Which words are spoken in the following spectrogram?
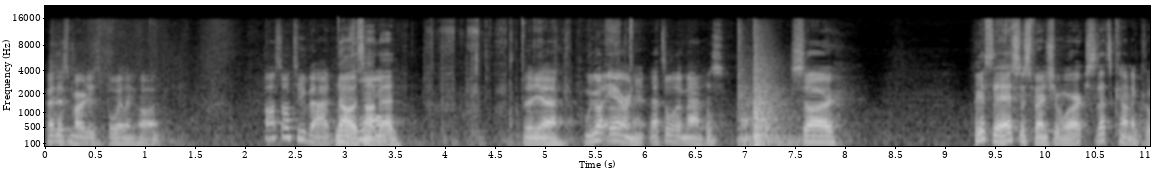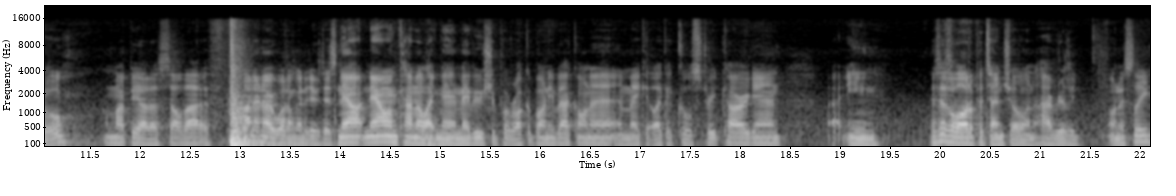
Bet this motor's boiling hot. Oh, it's not too bad. No, it's not bad. But yeah, we got air in it. That's all that matters. So, I guess the air suspension works. That's kind of cool. I might be able to sell that. If I don't know what I'm gonna do with this. Now, now I'm kind of like, man, maybe we should put Rocket Bunny back on it and make it like a cool street car again. Uh, I mean, this has a lot of potential, and I really, honestly,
